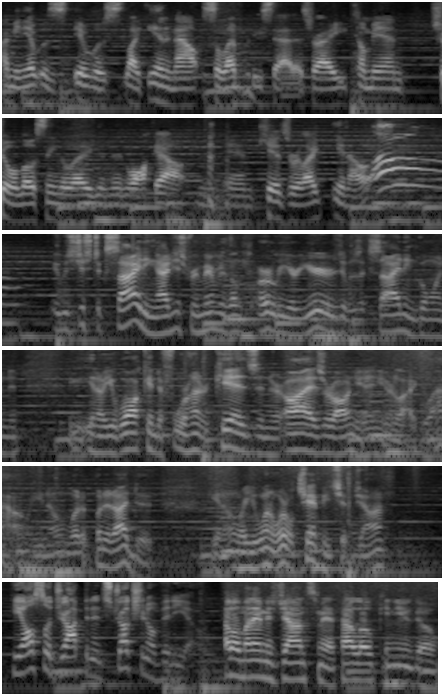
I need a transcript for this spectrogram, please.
I mean, it was it was like in and out celebrity status, right? You come in, show a low single leg, and then walk out, and, and kids were like, you know, ah. It was just exciting. I just remember those earlier years. It was exciting going to, you know, you walk into 400 kids and their eyes are on you, and you're like, wow, you know, what what did I do? You know, well, you won a world championship, John. He also dropped an instructional video. Hello, my name is John Smith. How low can you go?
